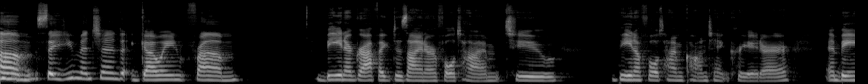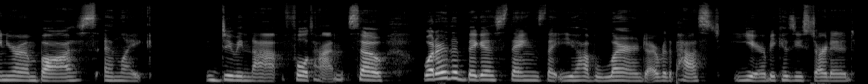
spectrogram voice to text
um so you mentioned going from being a graphic designer full time to being a full time content creator and being your own boss and like doing that full time. So, what are the biggest things that you have learned over the past year because you started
